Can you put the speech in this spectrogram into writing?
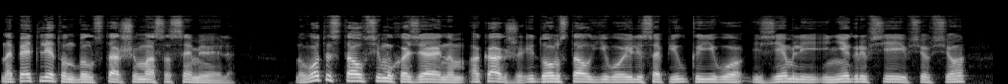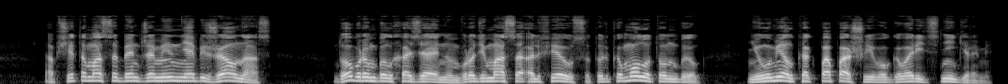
На пять лет он был старше Масса Сэмюэля. Ну вот и стал всему хозяином, а как же, и дом стал его, и лесопилка его, и земли, и негры все, и все-все. Вообще-то Масса Бенджамин не обижал нас. Добрым был хозяином, вроде Масса Альфеуса, только молод он был, не умел, как папаша его, говорить с нигерами.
